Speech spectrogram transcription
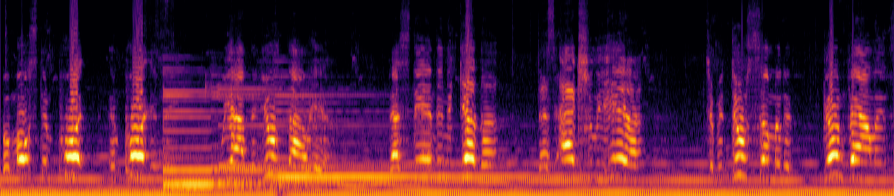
but most important, important, we have the youth out here that's standing together, that's actually here to reduce some of the gun violence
